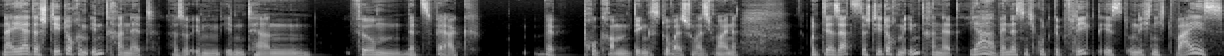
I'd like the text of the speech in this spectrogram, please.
naja, das steht doch im Intranet, also im internen Firmennetzwerk, Webprogramm, Dings, du weißt schon, was ich meine. Und der Satz, der steht doch im Intranet, ja, wenn das nicht gut gepflegt ist und ich nicht weiß,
